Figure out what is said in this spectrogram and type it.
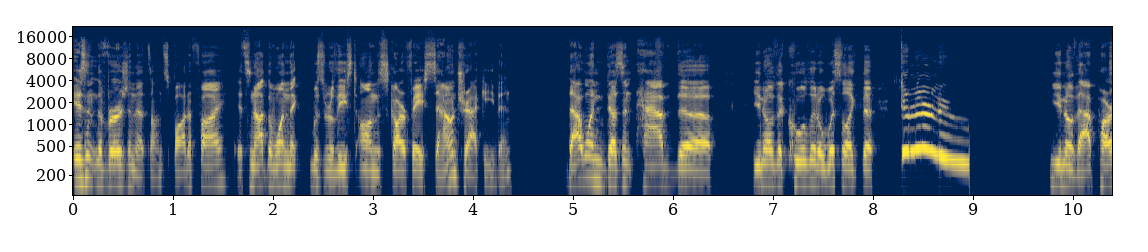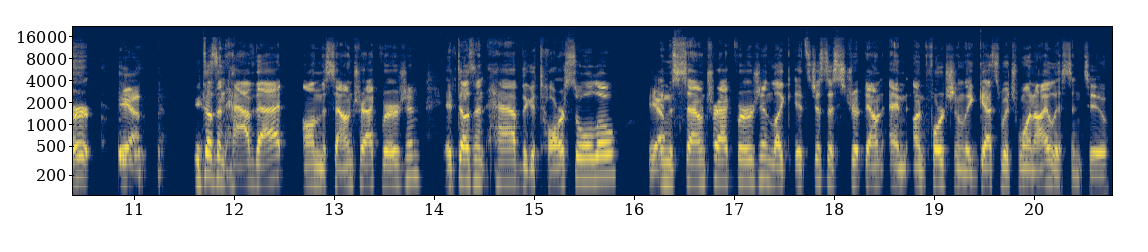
isn't the version that's on Spotify. It's not the one that was released on the Scarface soundtrack, even. That one doesn't have the, you know, the cool little whistle, like the, you know, that part. yeah, It doesn't have that on the soundtrack version. It doesn't have the guitar solo Yeah. in the soundtrack version. Like it's just a stripped down. And unfortunately, guess which one I listened to?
